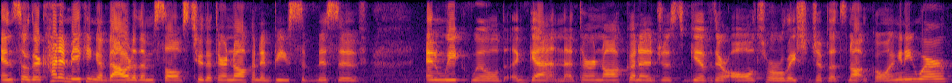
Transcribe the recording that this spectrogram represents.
And so they're kind of making a vow to themselves too that they're not going to be submissive and weak willed again, that they're not going to just give their all to a relationship that's not going anywhere.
